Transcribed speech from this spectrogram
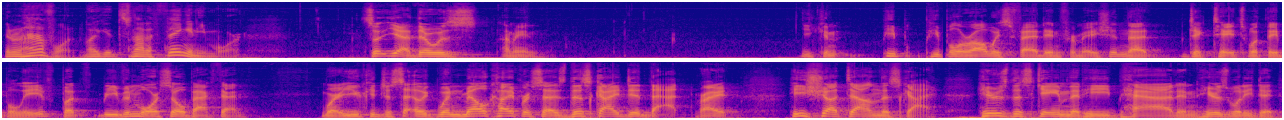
They don't have one. Like it's not a thing anymore. So yeah, there was. I mean, you can people people are always fed information that dictates what they believe, but even more so back then, where you could just say like when Mel Kiper says this guy did that, right? He shut down this guy. Here's this game that he had, and here's what he did.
